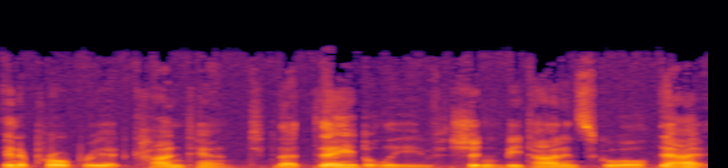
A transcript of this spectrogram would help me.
inappropriate content that they believe shouldn't be taught in school, that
